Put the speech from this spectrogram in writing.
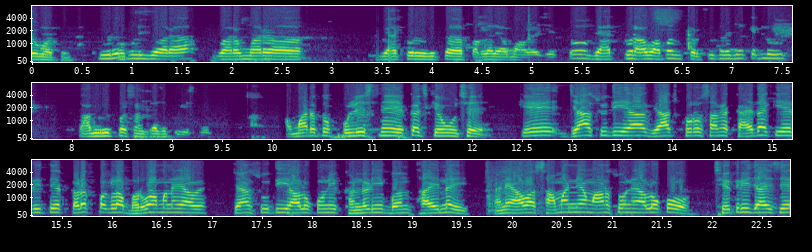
એવું હતું. સુરત પોલીસ દ્વારા વારંવાર વ્યાજખોર વિરુદ્ધ પગલાં લેવામાં આવે છે. તો વ્યાજખોર આ વાપસ કરશું કરે છે કેટલું? કામગીરી પર શંકા છે પોલીસને? અમારે તો પોલીસને એક જ કહેવું છે કે જ્યાં સુધી આ વ્યાજખોરો સામે કાયદાકીય રીતે કડક પગલાં ભરવામાં નહીં આવે, ત્યાં સુધી આ લોકોની ખંડણી બંધ થાય નહીં અને આવા સામાન્ય માણસોને આ લોકો છેતરી જાય છે.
